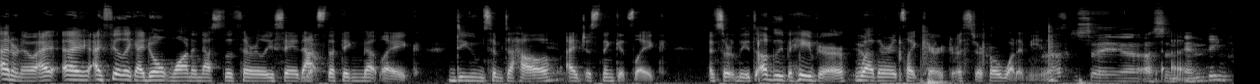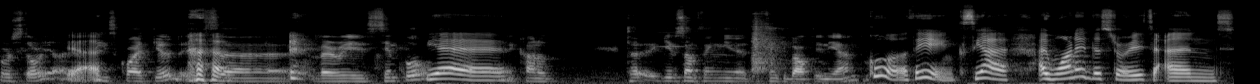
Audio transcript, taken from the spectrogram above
I don't know. I I, I feel like I don't want to necessarily say that's Yeah. the thing that like dooms him to hell. I just think it's like. And certainly, it's ugly behavior, whether it's like characteristic or what it means. I have to say, uh, as an ending for a story, I Yeah. think it's quite good. It's uh, very simple. Yeah. It kind of t- gives something uh, to think about in the end. Cool. Thanks. Yeah. I wanted the story to end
